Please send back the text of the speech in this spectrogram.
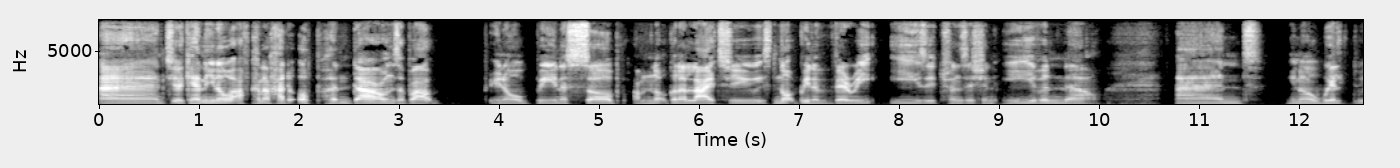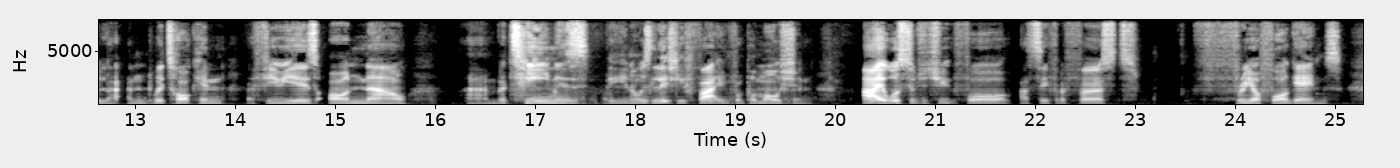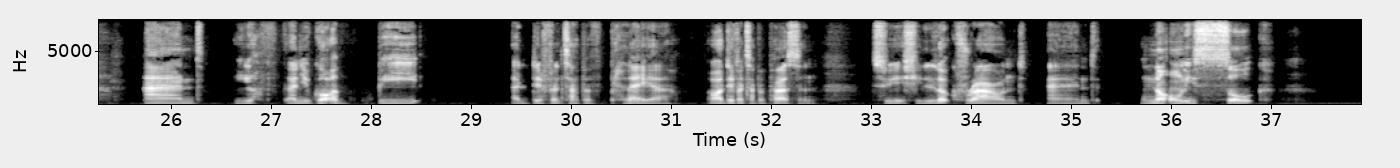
And again, you know, I've kind of had up and downs about, you know, being a sub. I'm not to lie to you. It's not been a very easy transition, even now. And, you know, we're, and we're talking a few years on now. Um, the team is, you know, is literally fighting for promotion. I will substitute for, I'd say, for the first three or four games, and you and you've got to be a different type of player or a different type of person to actually look round and not only sulk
